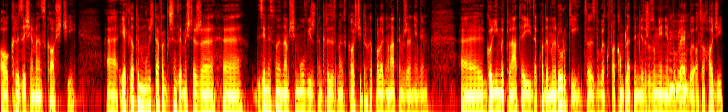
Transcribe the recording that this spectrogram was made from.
o kryzysie męskości. E, jak ty o tym mówisz, to ja faktycznie sobie myślę, że e, z jednej strony nam się mówi, że ten kryzys męskości trochę polega na tym, że nie wiem, e, golimy klatę i zakładamy rurki, co jest w ogóle kufa kompletnym niezrozumieniem w ogóle mhm. jakby o co chodzi.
